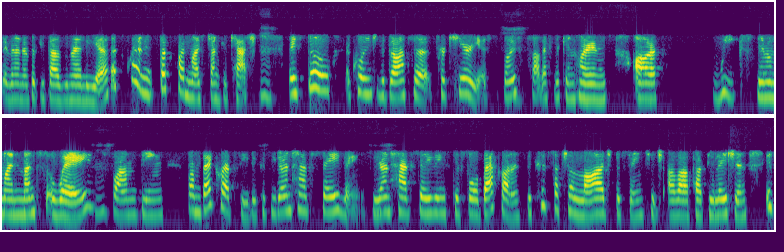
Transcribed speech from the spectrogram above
750,000 Rand a year, that's quite, that's quite a nice chunk of cash. Mm. They're still, according to the data, precarious. Most South African homes are weeks, never mind months away mm. from being from bankruptcy because we don't have savings. We don't have savings to fall back on. It's because such a large percentage of our population is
